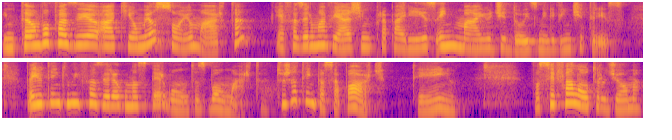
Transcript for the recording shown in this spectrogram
Então, vou fazer aqui o meu sonho, Marta, é fazer uma viagem para Paris em maio de 2023. Daí eu tenho que me fazer algumas perguntas. Bom, Marta, tu já tem passaporte? Tenho. Você fala outro idioma?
